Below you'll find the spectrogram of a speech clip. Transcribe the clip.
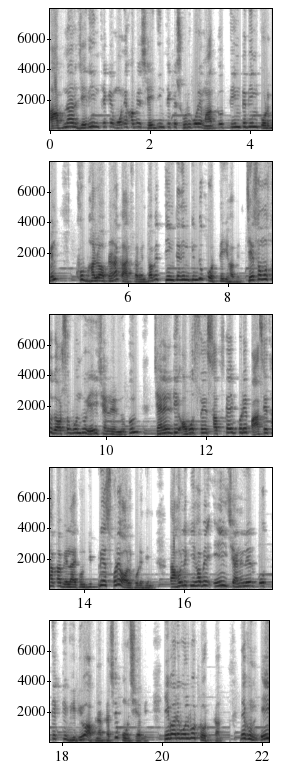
আপনার যেদিন থেকে মনে হবে, সেই দিন থেকে শুরু করে মাত্র তিনটে দিন করবেন, খুব ভালো আপনারা কাজ পাবেন। তবে তিনটে দিন কিন্তু করতেই হবে। যে সমস্ত দর্শক বন্ধু এই চ্যানেলে নতুন, চ্যানেলটি অবশ্যই সাবস্ক্রাইব করে পাশে থাকা বেল আইকনটি প্রেস করে অল করে দিন। তাহলে কি হবে? এই চ্যানেলের প্রত্যেকটি ভিডিও আপনার কাছে পৌঁছে যাবে। এবারে বলব টোটকা। দেখুন, এই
